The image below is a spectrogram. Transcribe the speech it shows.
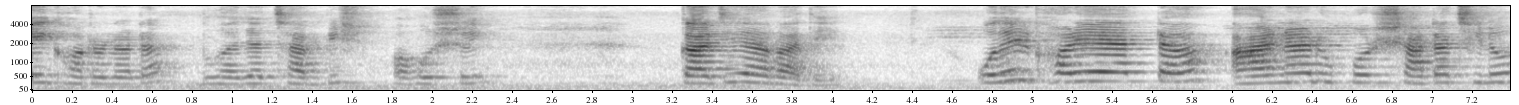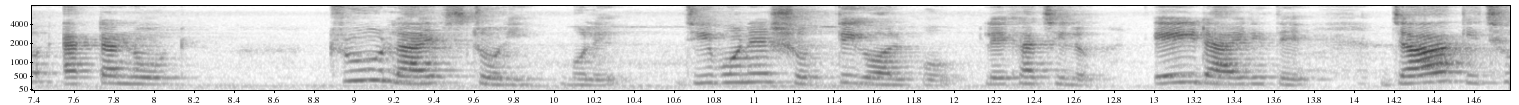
এই ঘটনাটা দু হাজার ছাব্বিশ অবশ্যই গাজিয়াবাদে ওদের ঘরে একটা আয়নার উপর সাটা ছিল, একটা নোট ট্রু লাইফ স্টোরি বলে, জীবনের সত্যি গল্প লেখা ছিল। এই ডায়েরিতে যা কিছু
